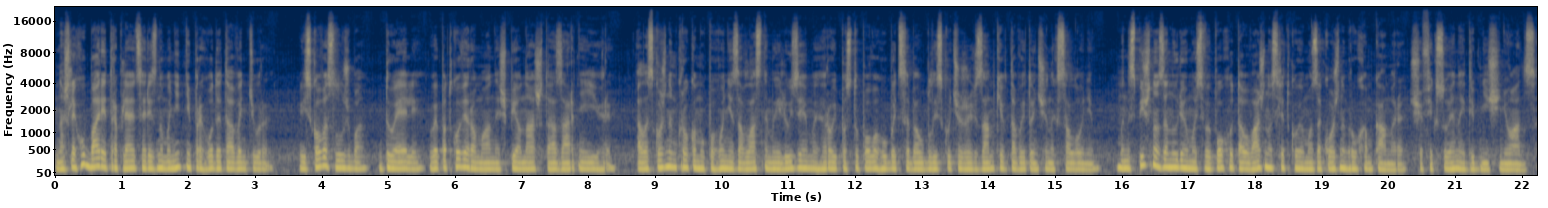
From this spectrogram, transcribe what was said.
На шляху Барі трапляються різноманітні пригоди та авантюри. Військова служба, дуелі, випадкові романи, шпіонаж та азартні ігри. Але з кожним кроком у погоні за власними ілюзіями герой поступово губить себе у блиску чужих замків та витончених салонів. Ми неспішно занурюємось в епоху та уважно слідкуємо за кожним рухом камери, що фіксує найдрібніші нюанси.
